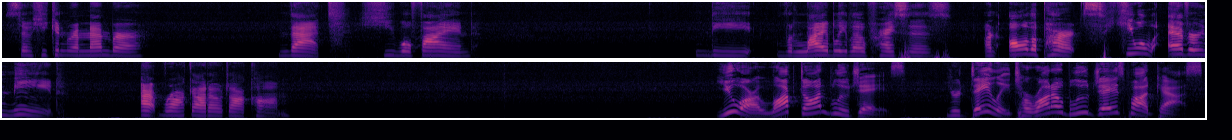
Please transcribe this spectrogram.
So he can remember that he will find the reliably low prices on all the parts he will ever need at rockauto.com. You are Locked On Blue Jays, your daily Toronto Blue Jays podcast.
